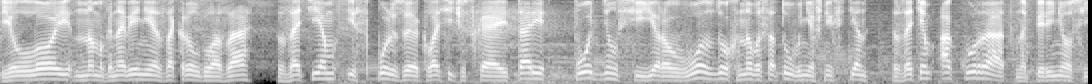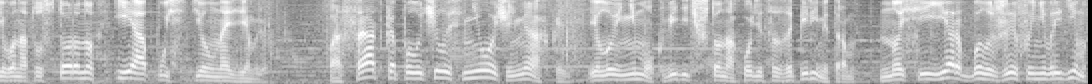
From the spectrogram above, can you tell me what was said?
Иллой на мгновение закрыл глаза, затем, используя классическое айтари, поднял Сиера в воздух на высоту внешних стен, затем аккуратно перенес его на ту сторону и опустил на землю. Посадка получилась не очень мягкой. Илой не мог видеть, что находится за периметром. Но Сиер был жив и невредим,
